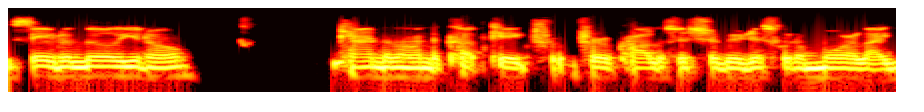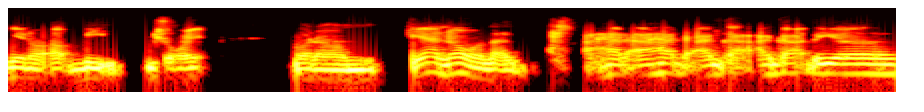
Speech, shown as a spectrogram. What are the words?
saved a little you know candle on the cupcake for, for carlos and sugar just with a more like you know upbeat joint but um, yeah, no, like I had, I had, I got, I got the uh,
